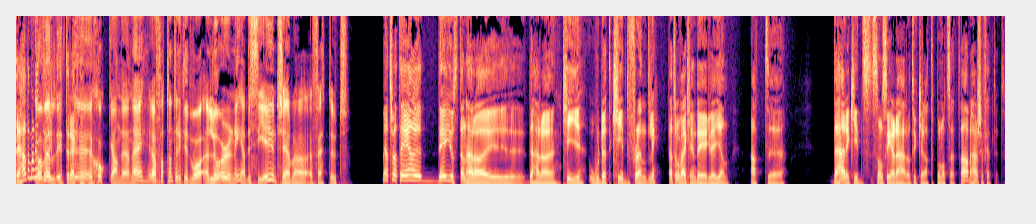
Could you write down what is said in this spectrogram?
det hade man det inte riktigt räknat med. Det var väldigt chockande. Nej, jag fattar inte riktigt vad luren är. Det ser ju inte så jävla fett ut. Men jag tror att det är, det är just den här, eh, det här key-ordet kid-friendly. Jag tror verkligen det är grejen. Att uh, det här är kids som ser det här och tycker att på något sätt, ja ah, det här ser fett ut.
